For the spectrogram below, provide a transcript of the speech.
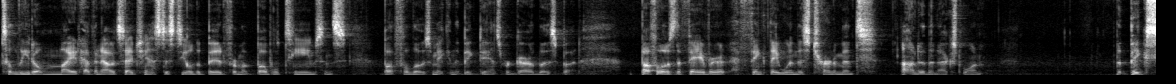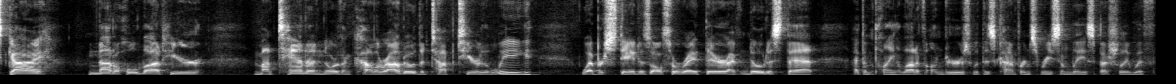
Toledo might have an outside chance to steal the bid from a bubble team since Buffalo's making the big dance regardless. But Buffalo's the favorite. I think they win this tournament. On to the next one. The Big Sky, not a whole lot here. Montana and Northern Colorado, the top tier of the league. Weber State is also right there. I've noticed that I've been playing a lot of unders with this conference recently, especially with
